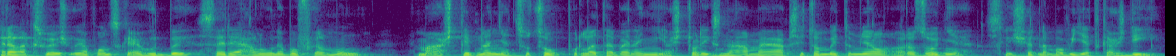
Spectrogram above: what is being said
Relaxuješ u japonské hudby, seriálů nebo filmů? Máš tip na něco, co podle tebe není až tolik známé a přitom by to měl rozhodně slyšet nebo vidět každý?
